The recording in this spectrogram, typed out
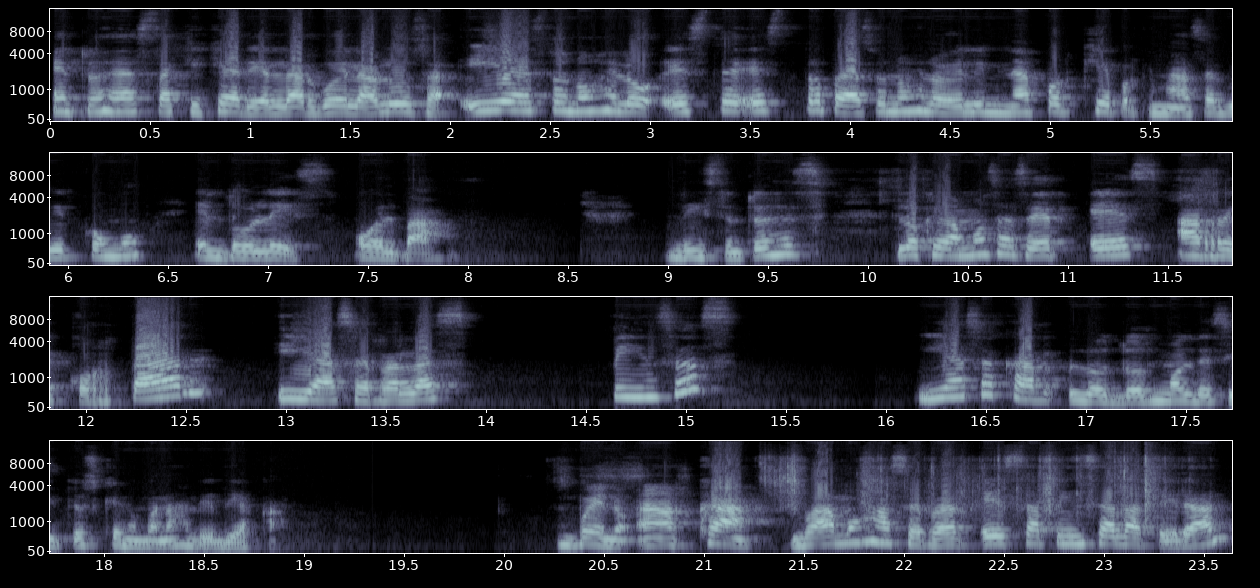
entonces hasta aquí quedaría el largo de la blusa y esto no se lo este este pedazo no se lo voy a eliminar ¿por qué? porque me va a servir como el doblez o el bajo. Listo entonces lo que vamos a hacer es a recortar y a cerrar las pinzas y a sacar los dos moldecitos que nos van a salir de acá. Bueno acá vamos a cerrar esta pinza lateral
